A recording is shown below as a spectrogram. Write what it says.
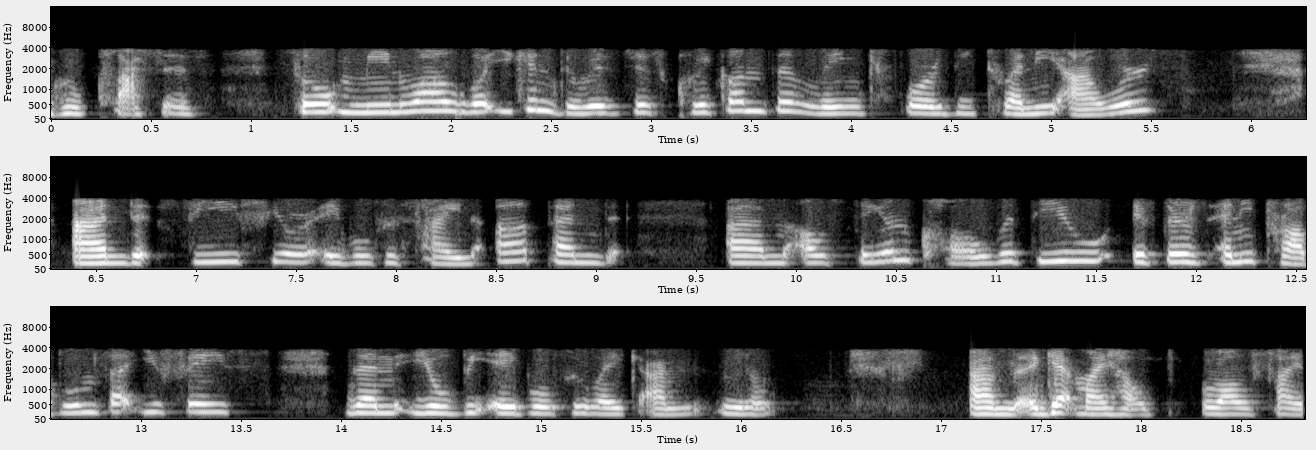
group classes. So meanwhile what you can do is just click on the link for the 20 hours and see if you're able to sign up and um, I'll stay on call with you. If there's any problems that you face, then you'll be able to like um you know um get my help while signing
